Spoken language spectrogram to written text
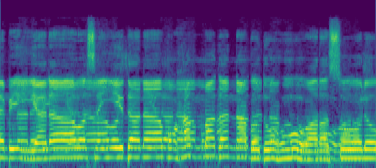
نبينا وسيدنا محمدا عبده ورسوله.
